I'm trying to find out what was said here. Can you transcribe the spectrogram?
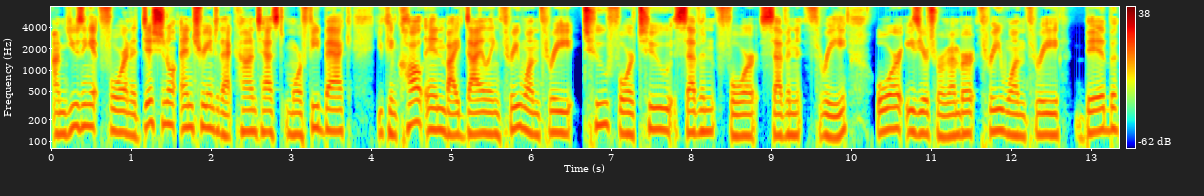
I'm using it for an additional entry into that contest. More feedback. You can call in by dialing 313 242 7473, or easier to remember, 313 BIB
